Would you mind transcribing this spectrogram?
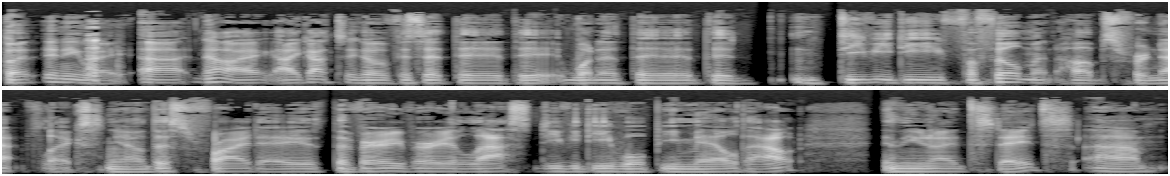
But anyway, uh, no, I, I got to go visit the, the one of the the DVD fulfillment hubs for Netflix. You know, this Friday, is the very very last DVD will be mailed out in the United States, um,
